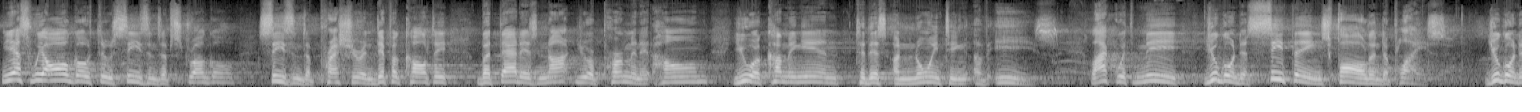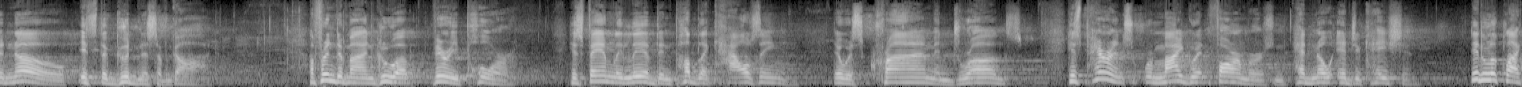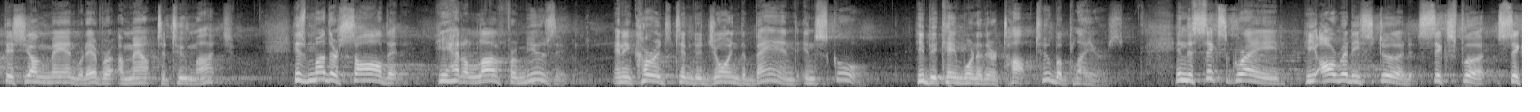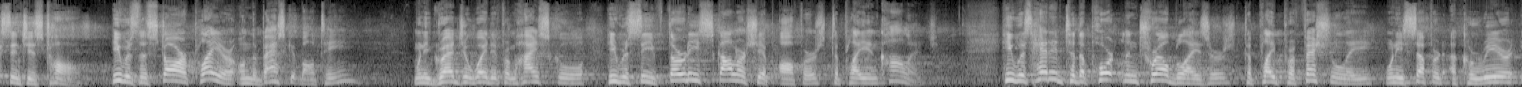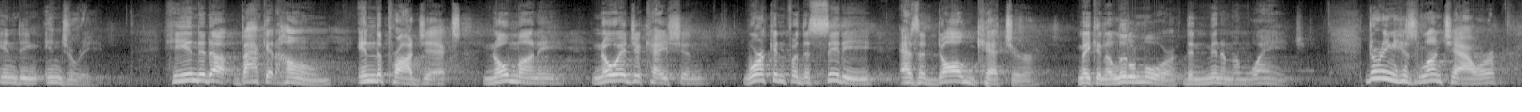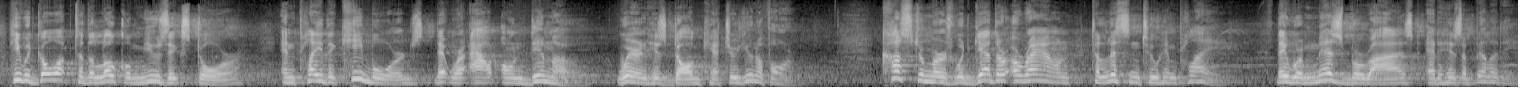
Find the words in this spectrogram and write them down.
Yes, we all go through seasons of struggle, seasons of pressure and difficulty, but that is not your permanent home. You are coming in to this anointing of ease. Like with me, you're going to see things fall into place. You're going to know it's the goodness of God. A friend of mine grew up very poor. His family lived in public housing. There was crime and drugs. His parents were migrant farmers and had no education. Didn't look like this young man would ever amount to too much. His mother saw that he had a love for music and encouraged him to join the band in school. He became one of their top tuba players. In the sixth grade, he already stood six foot, six inches tall. He was the star player on the basketball team. When he graduated from high school, he received 30 scholarship offers to play in college. He was headed to the Portland Trailblazers to play professionally when he suffered a career ending injury. He ended up back at home in the projects, no money, no education, working for the city as a dog catcher, making a little more than minimum wage. During his lunch hour, he would go up to the local music store and play the keyboards that were out on demo wearing his dog catcher uniform. Customers would gather around to listen to him play. They were mesmerized at his ability.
